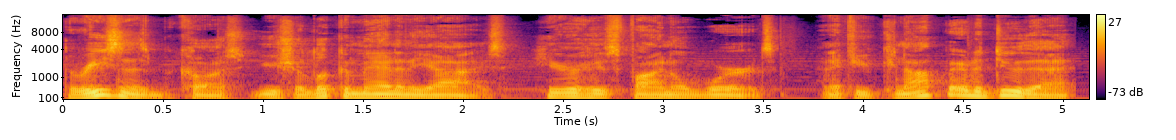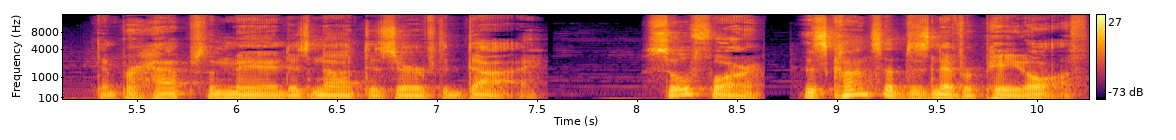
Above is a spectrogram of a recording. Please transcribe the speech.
The reason is because you should look a man in the eyes, hear his final words, and if you cannot bear to do that, then perhaps the man does not deserve to die. So far, this concept has never paid off.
